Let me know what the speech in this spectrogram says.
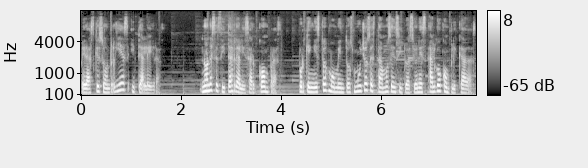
verás que sonríes y te alegras. No necesitas realizar compras, porque en estos momentos muchos estamos en situaciones algo complicadas,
